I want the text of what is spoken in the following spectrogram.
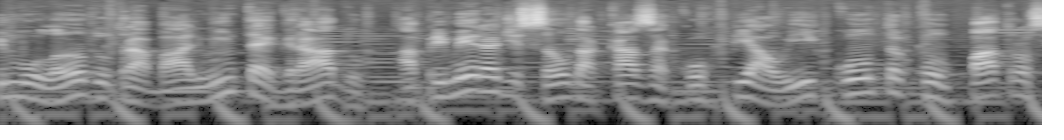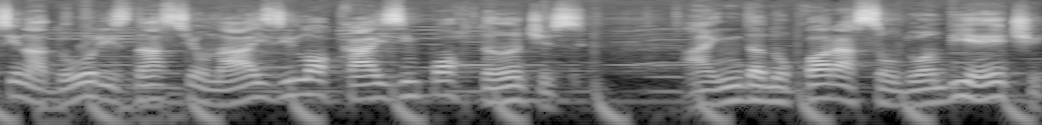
Estimulando o trabalho integrado, a primeira edição da Casa Cor Piauí conta com patrocinadores nacionais e locais importantes. Ainda no coração do ambiente,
